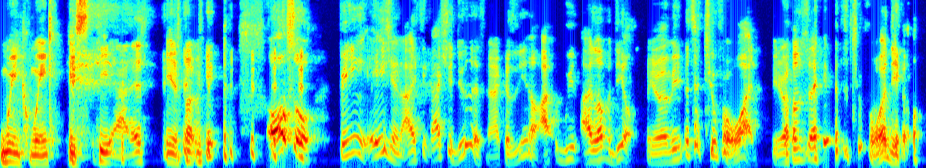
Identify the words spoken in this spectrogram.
wink, wink. He he added. You know what I mean? also, being Asian, I think I should do this, man, because you know I we, I love a deal. You know what I mean? It's a two for one. You know what I'm saying? It's a two for one deal.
